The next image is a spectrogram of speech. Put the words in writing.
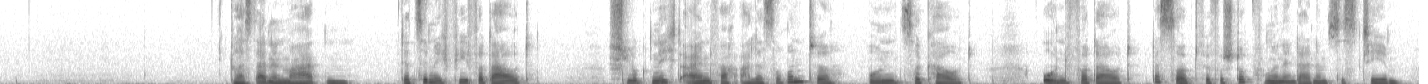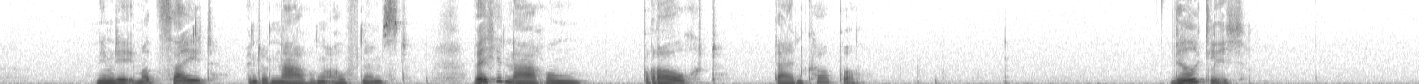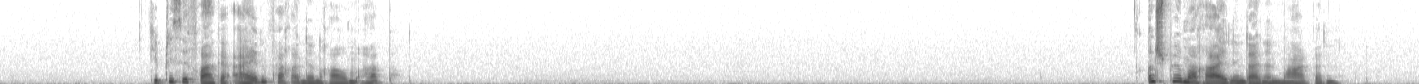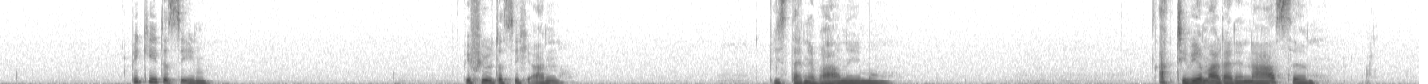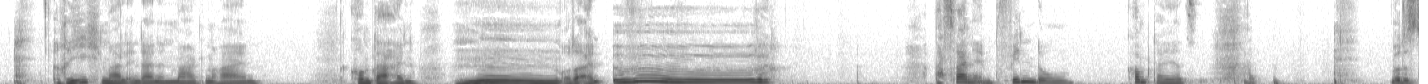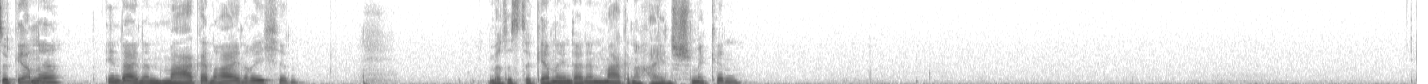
Du hast einen Magen, der ziemlich viel verdaut, schluckt nicht einfach alles runter, unzerkaut, unverdaut. Das sorgt für Verstopfungen in deinem System. Nimm dir immer Zeit, wenn du Nahrung aufnimmst. Welche Nahrung braucht dein Körper? Wirklich? Gib diese Frage einfach an den Raum ab. Und spür mal rein in deinen Magen. Wie geht es ihm? Wie fühlt es sich an? Wie ist deine Wahrnehmung? Aktivier mal deine Nase. Riech mal in deinen Magen rein. Kommt da ein mm oder ein uh? Was für eine Empfindung kommt da jetzt? Würdest du gerne in deinen Magen reinriechen? Würdest du gerne in deinen Magen reinschmecken?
